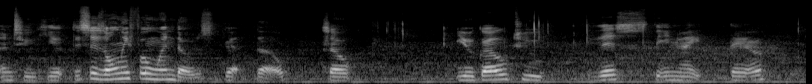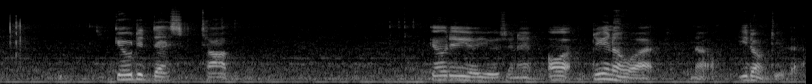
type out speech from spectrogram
into here. This is only for Windows though. So you go to this thing right there. Go to desktop. Go to your username. Oh, do you know what? No, you don't do that.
